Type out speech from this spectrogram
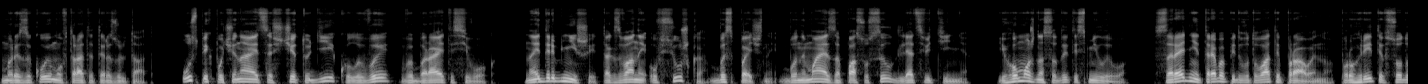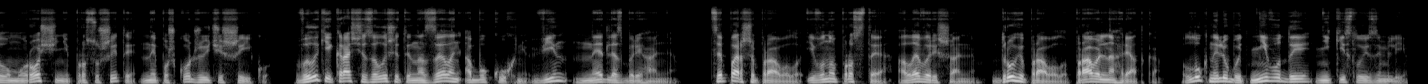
ми ризикуємо втратити результат. Успіх починається ще тоді, коли ви вибираєте сівок. Найдрібніший, так званий овсюшка, безпечний, бо немає запасу сил для цвітіння. Його можна садити сміливо. Середній треба підготувати правильно, прогріти в содовому розчині, просушити, не пошкоджуючи шийку. Великий краще залишити на зелень або кухню, він не для зберігання. Це перше правило, і воно просте, але вирішальне. Друге правило правильна грядка. Лук не любить ні води, ні кислої землі.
